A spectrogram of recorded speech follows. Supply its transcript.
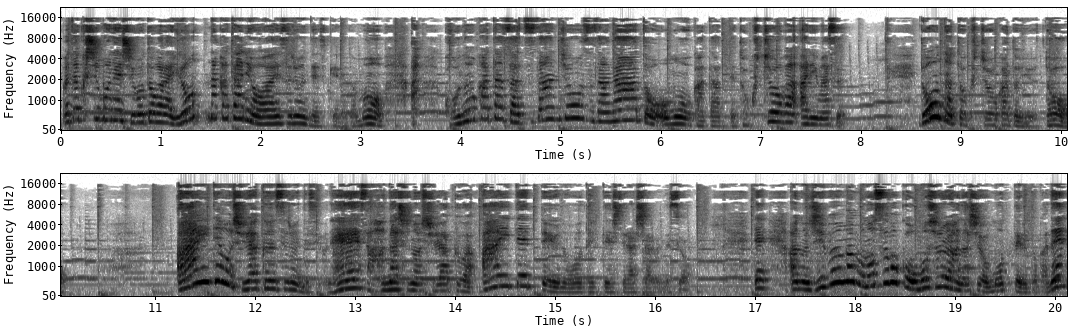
私もね、仕事柄いろんな方にお会いするんですけれども、あ、この方雑談上手だなと思う方って特徴があります。どんな特徴かというと、相手を主役にするんですよね話の主役は相手っていうのを徹底してらっしゃるんですよであの自分がものすごく面白い話を持ってるとかね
